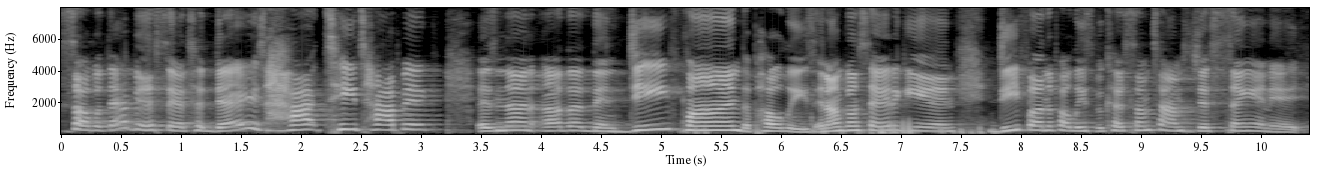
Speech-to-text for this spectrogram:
So, with that being said, today's hot tea topic is none other than defund the police. And I'm going to say it again defund the police because sometimes just saying it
